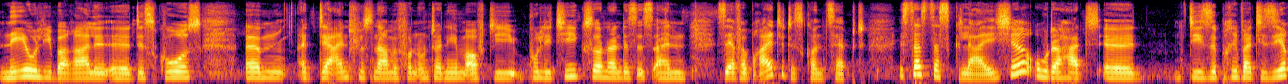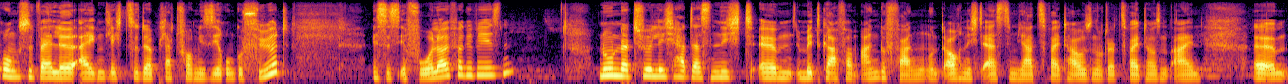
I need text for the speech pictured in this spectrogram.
neoliberale äh, Diskurs ähm, der Einflussnahme von Unternehmen auf die Politik, sondern das ist ein sehr verbreitetes Konzept. Ist das das Gleiche oder hat äh, diese Privatisierungswelle eigentlich zu der Plattformisierung geführt? Ist es ihr Vorläufer gewesen? Nun, natürlich hat das nicht ähm, mit GAFAM angefangen und auch nicht erst im Jahr 2000 oder 2001. Ähm,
